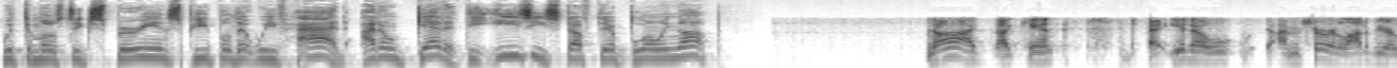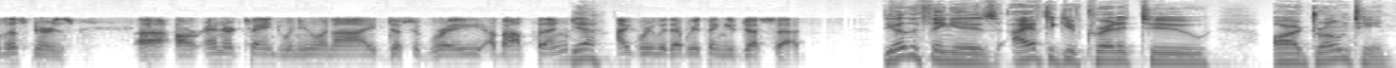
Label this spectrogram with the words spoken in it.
with the most experienced people that we've had. I don't get it. The easy stuff they're blowing up. No, I, I can't. Uh, you know, I'm sure a lot of your listeners uh, are entertained when you and I disagree about things. Yeah. I agree with everything you just said. The other thing is, I have to give credit to our drone team.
